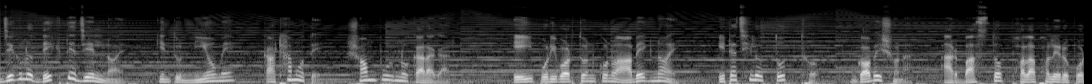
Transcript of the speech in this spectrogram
যেগুলো দেখতে জেল নয় কিন্তু নিয়মে, কাঠামোতে সম্পূর্ণ কারাগার। এই পরিবর্তন কোনো আবেগ নয়, এটা ছিল তথ্য, গবেষণা আর বাস্তব ফলাফলের ওপর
